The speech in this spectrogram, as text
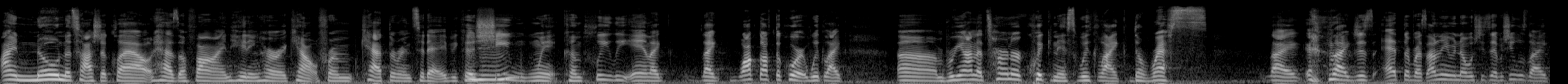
I know Natasha Cloud has a fine hitting her account from Catherine today because she went completely in. Like like walked off the court with like um, Brianna Turner quickness with like the refs, like like just at the refs. I don't even know what she said, but she was like,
